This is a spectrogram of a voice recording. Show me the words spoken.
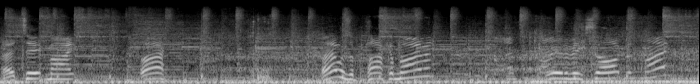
That's it, mate. Fuck. That was a pucker moment. Bit of excitement, mate.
